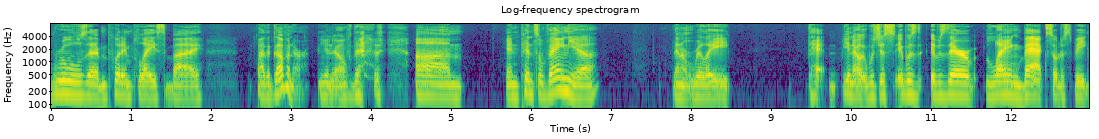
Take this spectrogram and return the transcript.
rules that have been put in place by by the governor. You know that um, in Pennsylvania, they don't really you know it was just it was it was their laying back so to speak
